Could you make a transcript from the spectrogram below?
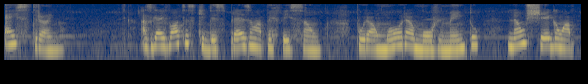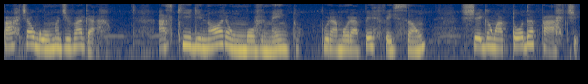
É estranho. As gaivotas que desprezam a perfeição por amor ao movimento não chegam a parte alguma devagar. As que ignoram o movimento por amor à perfeição chegam a toda parte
